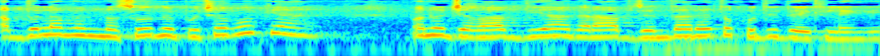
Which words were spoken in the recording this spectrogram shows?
عبداللہ بن مسعود نے پوچھا، وہ کیا ہے؟ انہوں نے جواب دیا، اگر آپ زندہ رہے تو خود ہی دیکھ لیں گے۔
